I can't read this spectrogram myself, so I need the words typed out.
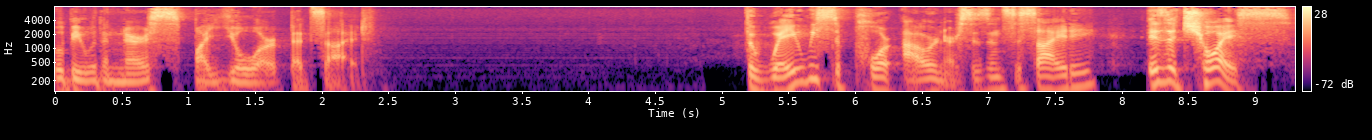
will be with a nurse by your bedside. The way we support our nurses in society is a choice.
